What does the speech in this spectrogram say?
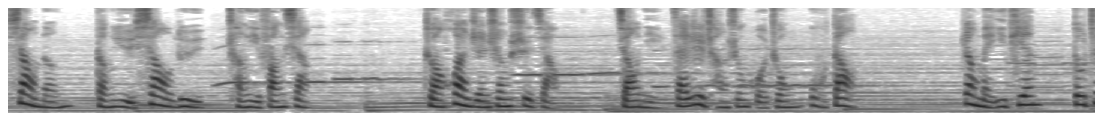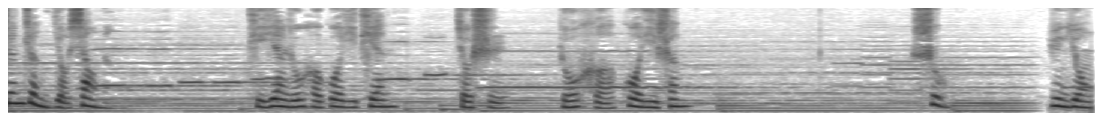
效能等于效率乘以方向。转换人生视角，教你在日常生活中悟道，让每一天都真正有效能。体验如何过一天，就是如何过一生。术。运用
